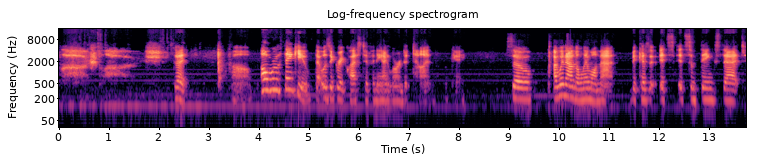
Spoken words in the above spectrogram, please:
flush, flush. Good. Um, oh, Ruth, thank you. That was a great class, Tiffany. I learned a ton. Okay. So I went out on a limb on that because it, it's it's some things that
